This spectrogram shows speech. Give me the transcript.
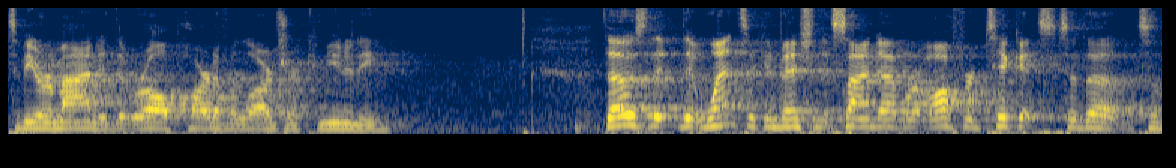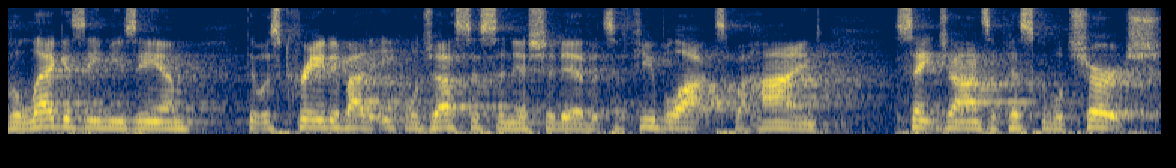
to be reminded that we're all part of a larger community. Those that, that went to convention that signed up were offered tickets to the, to the Legacy Museum that was created by the Equal Justice Initiative. It's a few blocks behind St. John's Episcopal Church.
